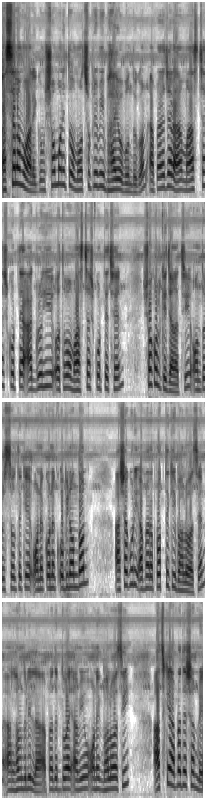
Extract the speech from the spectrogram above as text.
আসসালামু আলাইকুম। সম্মানিত মৎস্যপ্রেমী ভাই ও বন্ধুগণ, আপনারা যারা মাছ চাষ করতে আগ্রহী অথবা মাছ চাষ করতেছেন, সকলকে জানাচ্ছি অন্তরস্থল থেকে অনেক অনেক অভিনন্দন। আশা করি আপনারা প্রত্যেকেই ভালো আছেন। আলহামদুলিল্লাহ, আপনাদের দোয়ায় আমিও অনেক ভালো আছি। আজকে আপনাদের সামনে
